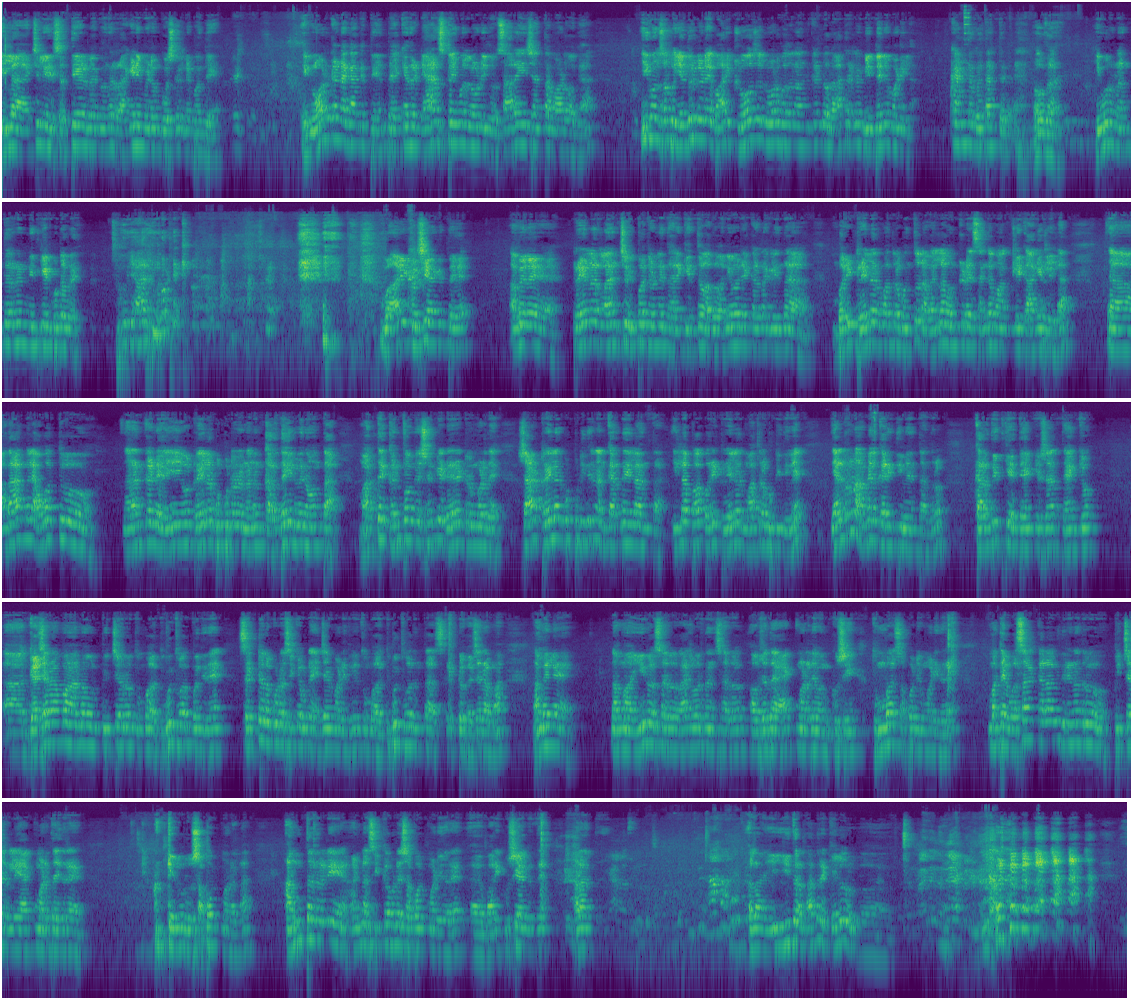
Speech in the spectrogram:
ಇಲ್ಲ ಆಕ್ಚುಲಿ ಸತ್ಯ ಹೇಳ್ಬೇಕು ಅಂದ್ರೆ ರಾಗಿಣಿ ಮೇಡಮ್ಗೋಸ್ಕರನೇ ಬಂದೆ. ಈಗ ನೋಡ್ಕೊಂಡಾಗ ಆಗುತ್ತೆ ಅಂತ ಯಾಕೆಂದ್ರೆ ಡ್ಯಾನ್ಸ್ ಟೈಮಲ್ಲಿ ನೋಡಿದ್ರು ಸಾರೇಶ್ ಅಂತ ಮಾಡುವಾಗ ಈಗ ಒಂದು ಸ್ವಲ್ಪ ಎದುರುಗಡೆ ಭಾರಿ ಕ್ಲೋಸ್ ಅಲ್ಲಿ ನೋಡ್ಬೋದಲ್ಲ ಅಂದ್ಕೊಂಡು ರಾತ್ರಿ ನಿದ್ದೆನೇ ಮಾಡಿಲ್ಲ. ಕಣ್ಣು ಗೊತ್ತಾಗ್ತದೆ. ಹೌದಾ? ಇವರು ನಂತರನೇ ನಿದ್ಗೆ ಇಟ್ಬಿಟ್ಟವ್ರೆ ಯಾರು ನೋಡಕ್ಕೆ? ಭಾರಿ ಖುಷಿ ಆಗುತ್ತೆ. ಆಮೇಲೆ ಟ್ರೈಲರ್ ಲಾಂಚ್ ಇಪ್ಪತ್ತೇಳನೇ ತಾರೀಕಿತ್ತು. ಅದು ಅನಿವಾರ್ಯ ಕಾರಣಗಳಿಂದ ಬರೀ ಟ್ರೈಲರ್ ಮಾತ್ರ ಬಂತು, ನಾವೆಲ್ಲ ಒಂದು ಕಡೆ ಸಂಗಮ ಹಾಕ್ಲಿಕ್ಕೆ ಆಗಿರಲಿಲ್ಲ. ಅದಾದಮೇಲೆ ಅವತ್ತು ನಾನು ಅನ್ಕೊಂಡೆ ಅಯ್ಯೋ ಟ್ರೈಲರ್ ಬಿಟ್ಬಿಟ್ರೆ ನನಗೆ ಕರ್ದೇ ಇಲ್ವೇನೋ ಅಂತ. ಮತ್ತೆ ಕನ್ಫರ್ಮೇಶನ್ಗೆ ಡೈರೆಕ್ಟರ್ ಮಾಡಿದೆ ಶಾರ್ಟ್ ಟ್ರೈಲರ್ ಬಿಟ್ಬಿಟ್ಟಿದ್ರಿ ನಾನು ಕರ್ದೇ ಇಲ್ಲ ಅಂತ. ಇಲ್ಲಪ್ಪ, ಬರೀ ಟ್ರೈಲರ್ ಮಾತ್ರ ಬಿಟ್ಟಿದ್ದೀವಿ. ಎಲ್ಲರೂ ಆಮೇಲೆ ಕರಿತೀವಿ ಅಂತ ಅಂದರು. ಕರೆದಿದ್ದಕ್ಕೆ thank you sir thank you Gajarama ಅನ್ನೋ ಒಂದು ಪಿಕ್ಚರು ತುಂಬಾ ಅದ್ಭುತವಾಗಿ ಬಂದಿದೆ. ಸೆಟ್ಟಲ್ಲೂ ಕೂಡ ಸಿಕ್ಕಾಬಿಟ್ಟು ಎಂಜಾಯ್ ಮಾಡಿದ್ವಿ. ತುಂಬಾ ಅದ್ಭುತವಾದಂಥ ಸ್ಕ್ರಿಪ್ಟ್ ಗಜರಾಮ. ಆಮೇಲೆ ನಮ್ಮ ಹೀರೋ ಸರ್, ರಾಜವರ್ಧನ್ ಸರ್, ಅವ್ರ ಜೊತೆ ಆ್ಯಕ್ಟ್ ಮಾಡೋದೇ ಒಂದು ಖುಷಿ. ತುಂಬಾ ಸಪೋರ್ಟಿವ್ ಮಾಡಿದ್ದಾರೆ. ಮತ್ತೆ ಹೊಸ ಕಲಾವಿದ್ರು ಏನಾದರೂ ಪಿಕ್ಚರಲ್ಲಿ ಆ್ಯಕ್ಟ್ ಮಾಡ್ತಾ ಇದ್ರೆ ಕೆಲವರು ಸಪೋರ್ಟ್ ಮಾಡಲ್ಲ. ಅಂಥದ್ರಲ್ಲಿ ಅಣ್ಣ ಸಿಕ್ಕಾಪಟ್ಟೆ ಸಪೋರ್ಟ್ ಮಾಡಿದ್ದಾರೆ. ಭಾರಿ ಖುಷಿ ಆಗುತ್ತೆ. ಅಲ್ಲ ಅಲ್ಲ, ಈ- ಥರ ಅಂದ್ರೆ ಕೆಲವರು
